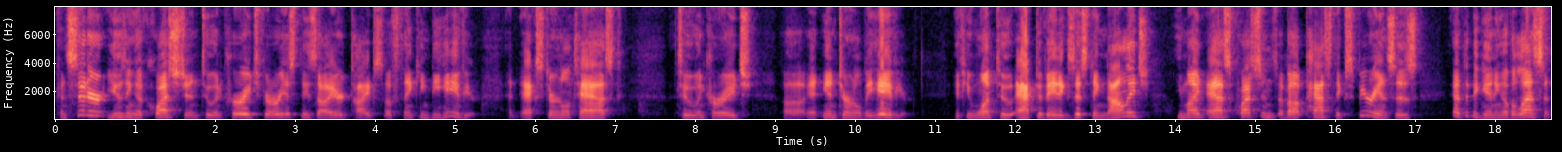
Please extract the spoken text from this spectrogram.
Consider using a question to encourage various desired types of thinking behavior, an external task to encourage uh, an internal behavior. If you want to activate existing knowledge, you might ask questions about past experiences at the beginning of a lesson.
